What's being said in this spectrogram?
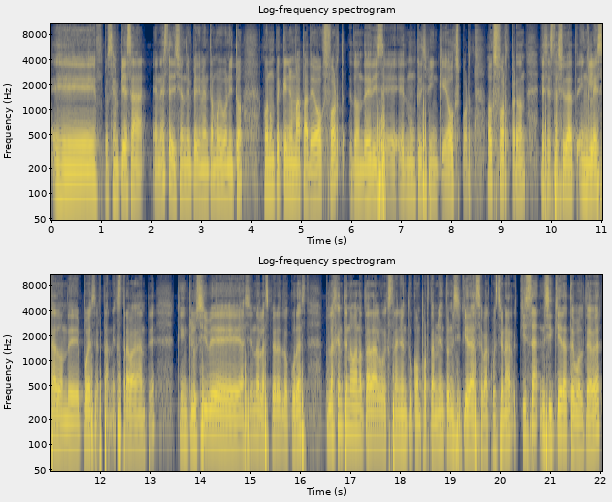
eh, pues empieza en esta edición de Impedimenta muy bonito con un pequeño mapa de Oxford donde dice Edmund Crispin que Oxford, Oxford perdón, es esta ciudad inglesa donde puede ser tan extravagante que inclusive haciendo las peores locuras pues la gente no va a notar algo extraño en tu comportamiento ni siquiera se va a cuestionar quizá ni siquiera te voltee a ver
